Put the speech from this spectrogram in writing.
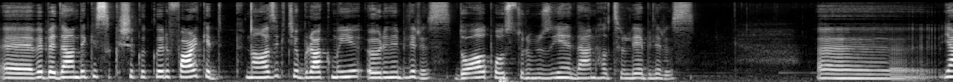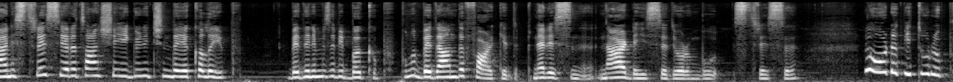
Ee, ve bedendeki sıkışıklıkları fark edip nazikçe bırakmayı öğrenebiliriz. Doğal postürümüzü yeniden hatırlayabiliriz. Ee, yani stres yaratan şeyi gün içinde yakalayıp bedenimize bir bakıp bunu bedende fark edip neresini, nerede hissediyorum bu stresi ve orada bir durup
